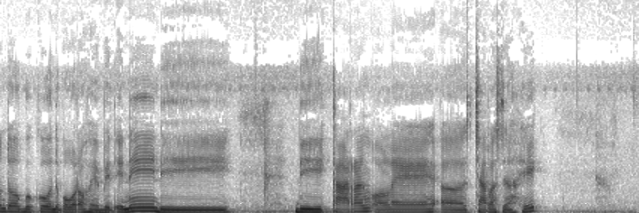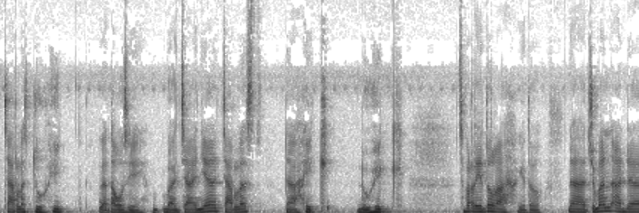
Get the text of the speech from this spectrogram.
untuk buku The Power of Habit ini di dikarang oleh uh, Charles Duhigg Charles Duhigg nggak tahu sih. Bacanya Charles Duhigg Duhigg seperti itulah gitu nah cuman ada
